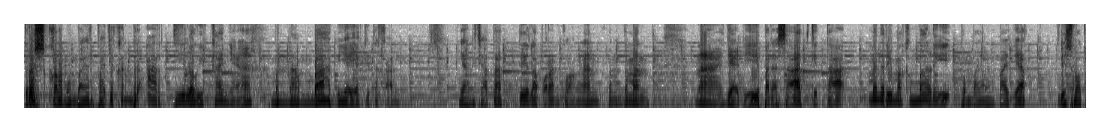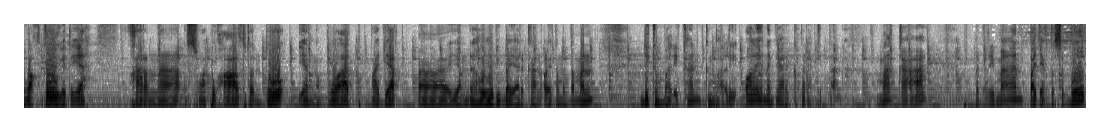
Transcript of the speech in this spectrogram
Terus kalau membayar pajak kan berarti logikanya menambah biaya kita kan yang dicatat di laporan keuangan teman-teman. Nah, jadi pada saat kita menerima kembali pembayaran pajak di suatu waktu gitu ya karena suatu hal tertentu yang ngebuat pajak uh, yang dahulu dibayarkan oleh teman-teman dikembalikan kembali oleh negara kepada kita. Maka penerimaan pajak tersebut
